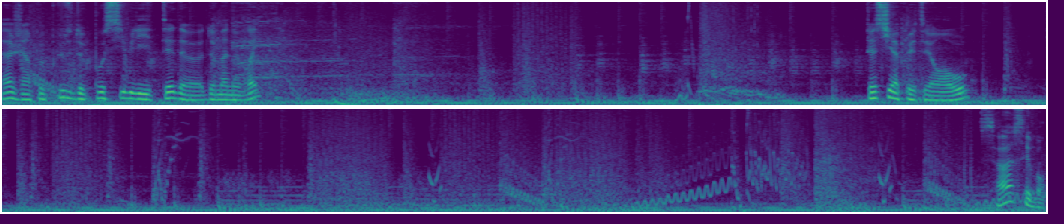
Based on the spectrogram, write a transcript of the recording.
Là, j'ai un peu plus de possibilités de, manœuvrer. Qu'est-ce qui a pété en haut Ça, c'est bon.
